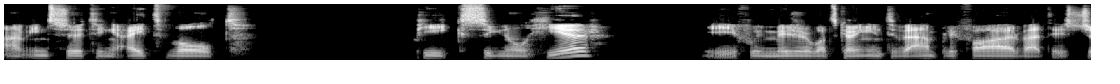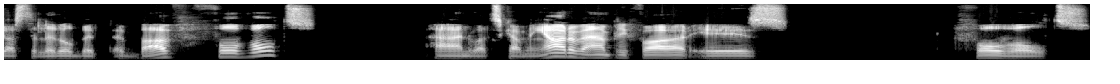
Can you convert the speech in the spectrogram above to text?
I'm inserting 8 volt peak signal here. If we measure what's going into the amplifier, that is just a little bit above 4 volts. And what's coming out of amplifier is 4 volts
